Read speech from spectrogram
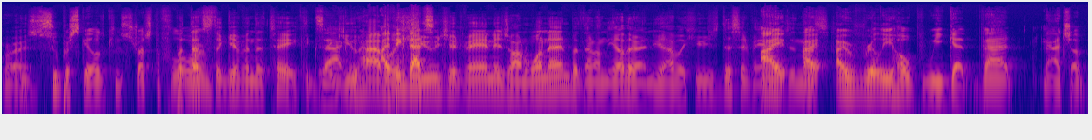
Right. who's super skilled, can stretch the floor. But that's the give and the take. Like, Exactly. you have I a think that's- huge advantage on one end, but then on the other end, you have a huge I, disadvantage. and I I really hope we get that matchup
